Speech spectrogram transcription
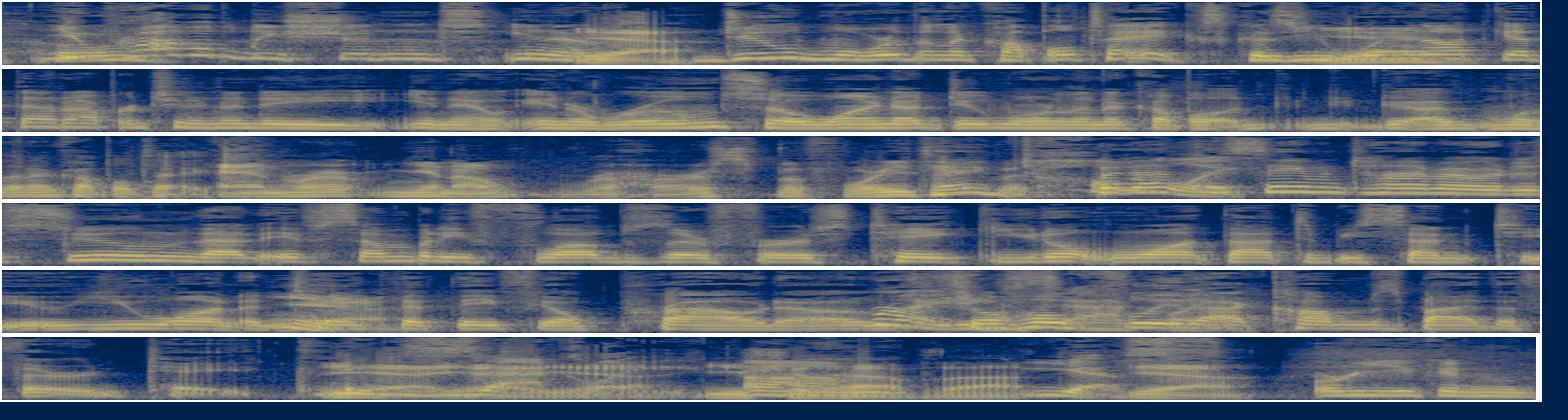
you probably shouldn't, you know, Yeah. do more than a couple takes because you would not get that opportunity, you know, in a room. So why not do more than a couple, uh, more than a couple takes? and re- you know, rehearse before you tape it. But at the same time, I would assume that if somebody flubs their first take, you don't want that to be sent to you. You want a take Yeah. that they feel proud of. Right, So hopefully that comes by the third take. Yeah, exactly. yeah, yeah. You should Um, have that. Yes. Yeah. Or you can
